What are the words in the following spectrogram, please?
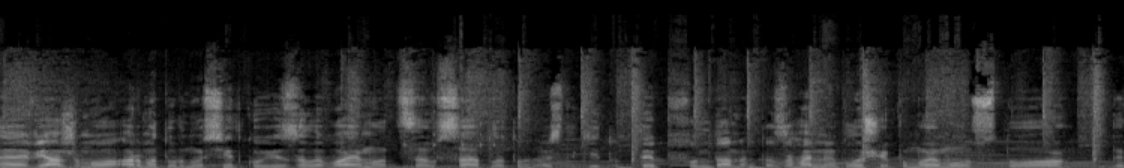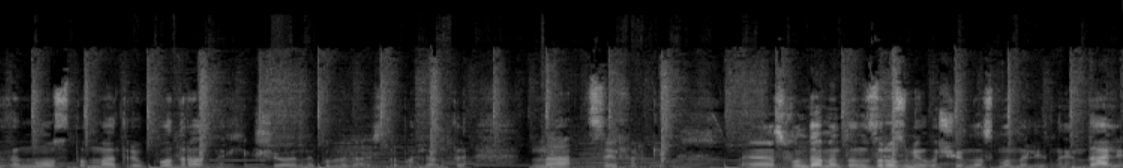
е, в'яжемо арматурну сітку і заливаємо це все плитою. Ось такий тут тип фундамента. Загальною площею, по-моєму, 190 метрів квадратних, якщо я не помиляюсь, треба гляньте на циферки. Е, З фундаментом зрозуміло, що він у нас монолітний. Далі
